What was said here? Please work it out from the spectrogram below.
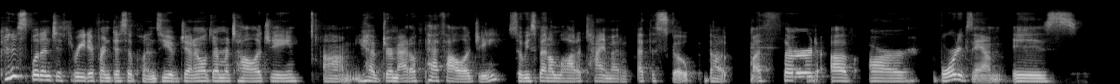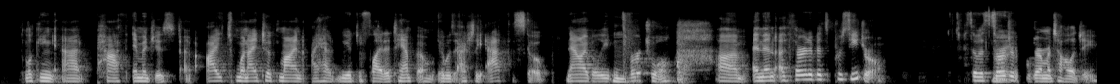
kind of split into three different disciplines. You have general dermatology, um, you have dermatopathology. So we spend a lot of time at, at the scope. About a third of our board exam is looking at path images. I when I took mine, I had we had to fly to Tampa. It was actually at the scope. Now I believe it's mm. virtual. Um, and then a third of it's procedural. So it's surgical right. dermatology,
